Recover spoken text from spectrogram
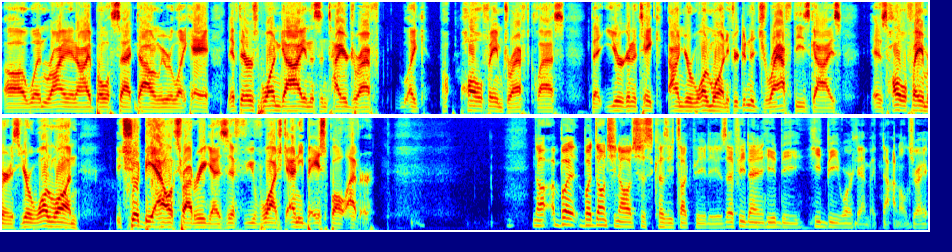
uh, when Ryan and I both sat down, we were like, hey, if there's one guy in this entire draft, like Hall of Fame draft class, that you're going to take on your 1 1, if you're going to draft these guys as Hall of Famers, your 1 1, it should be Alex Rodriguez if you've watched any baseball ever. No, but but don't you know it's just because he took PEDs. If he didn't, he'd be he'd be working at McDonald's, right?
